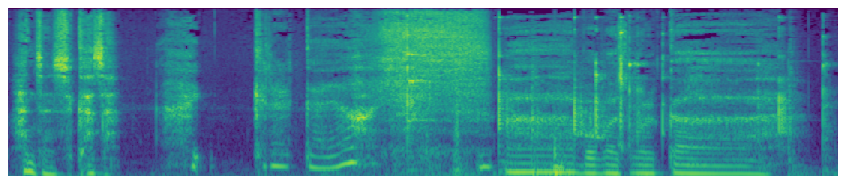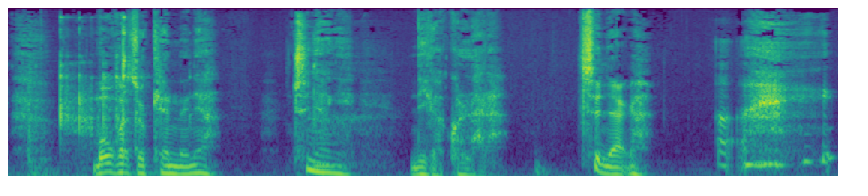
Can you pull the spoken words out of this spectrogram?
한 잔씩 하자 그럴까요? 아, 뭐가 좋을까? 뭐가 좋겠느냐? 춘향이 네가 골라라. 춘향아.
